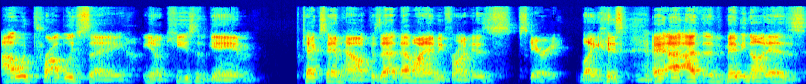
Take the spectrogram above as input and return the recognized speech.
I would probably say you know keys to the game protect Sam Howell because that that Miami front is scary. Like is I, I maybe not as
